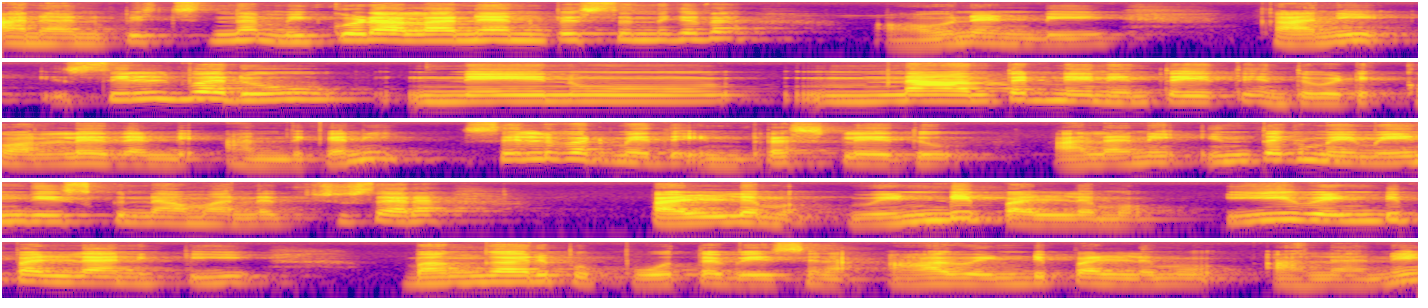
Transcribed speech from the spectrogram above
అని అనిపిస్తుందా మీకు కూడా అలానే అనిపిస్తుంది కదా? అవునండి. కానీ సిల్వరు నేను నా అంతటి నేను ఎంత అయితే ఇంతవరకు కొనలేదండి. అందుకని సిల్వర్ మీద ఇంట్రెస్ట్ లేదు. అలానే ఇంతకు మేము ఏం తీసుకున్నాము అన్నది చూసారా? పళ్ళెము వెండి పళ్ళెము. ఈ వెండి పళ్ళానికి బంగారపు పూత వేసిన ఆ వెండి పళ్ళెము అలానే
